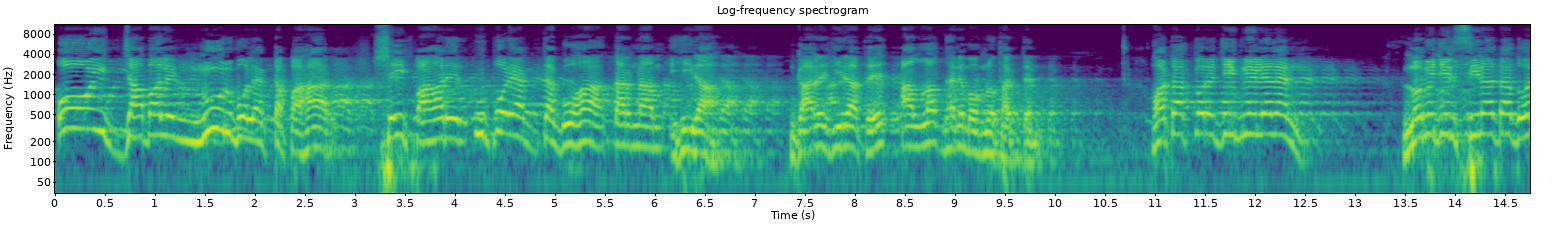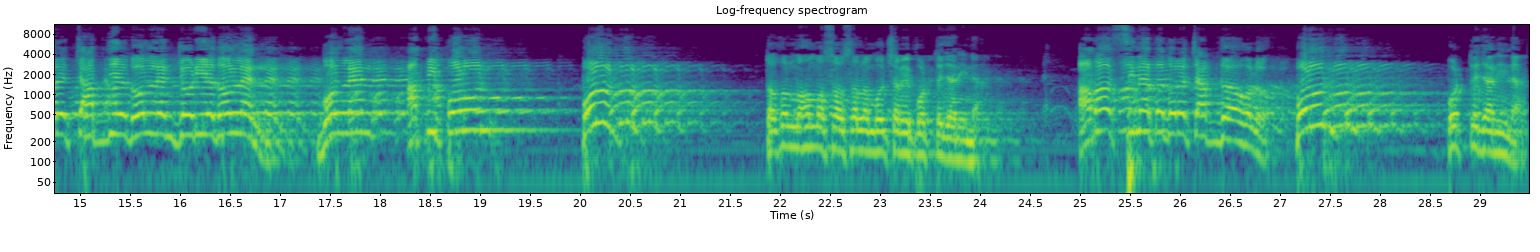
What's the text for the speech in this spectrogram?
ওই জাবালের নূর বলে একটা পাহাড়, সেই পাহাড়ের উপরে একটা গুহা, তার নাম হীরা। গারে হীরাতে আল্লাহ ধ্যানে মগ্ন থাকতেন। হঠাৎ করে জিবরিল এলেন, নবীজির সিনাটা ধরে চাপ দিয়ে ধরলেন, জড়িয়ে ধরলেন। বললেন, আপনি পড়ুন পড়ুন। তখন মোহাম্মদ সাল্লাম বলছে, আমি পড়তে জানি না। আবার সিনাতে ধরে চাপ দেওয়া হলো। পড়ুন পড়তে জানি না।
